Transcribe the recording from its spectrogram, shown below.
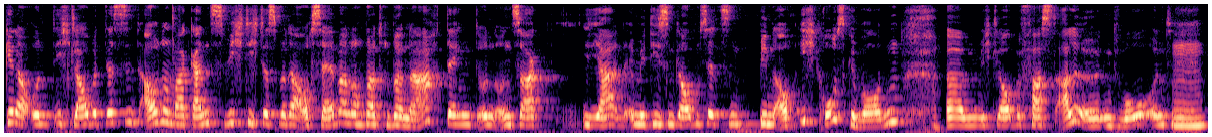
Genau, und ich glaube, das sind auch nochmal ganz wichtig, dass man da auch selber nochmal drüber nachdenkt und, und sagt, ja, mit diesen Glaubenssätzen bin auch ich groß geworden. Ähm, ich glaube fast alle irgendwo. Und mhm.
